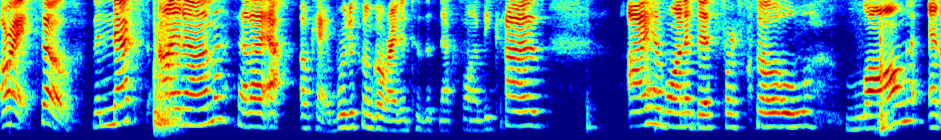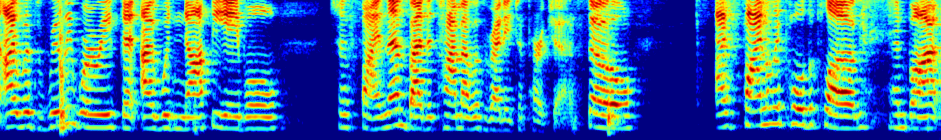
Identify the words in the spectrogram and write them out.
all right, so the next item that I, okay, we're just gonna go right into this next one because I have wanted this for so long and I was really worried that I would not be able to find them by the time I was ready to purchase. So I finally pulled the plug and bought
